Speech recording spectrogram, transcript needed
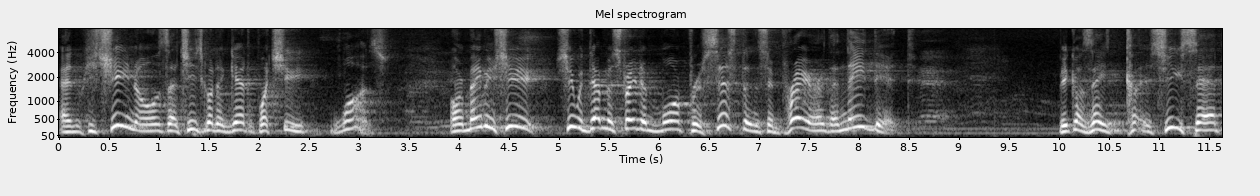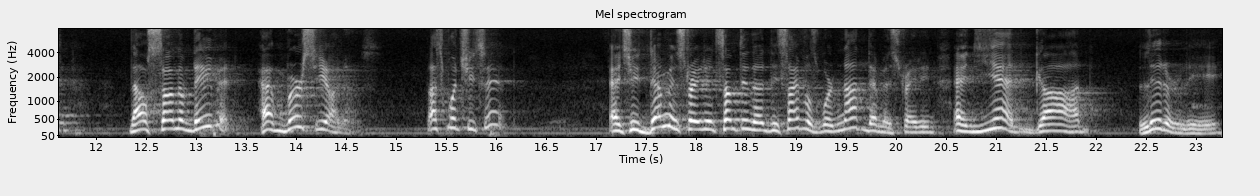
and she knows that she's going to get what she wants. Or maybe she, she would demonstrate more persistence in prayer than they did. Because they, she said, Thou son of David, have mercy on us. That's what she said. And she demonstrated something that the disciples were not demonstrating, and yet God literally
